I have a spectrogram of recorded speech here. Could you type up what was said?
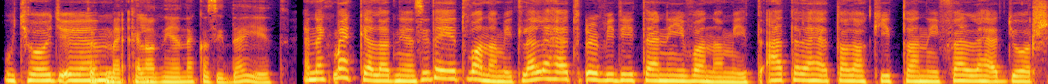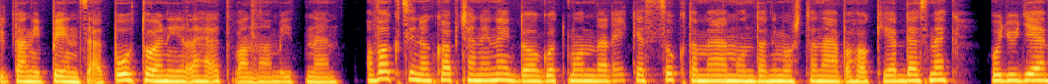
Úgyhogy... Tehát meg kell adni ennek az idejét? Ennek meg kell adni az idejét, van, amit le lehet rövidíteni, van, amit át lehet alakítani, fel lehet gyorsítani, pénzzel pótolni lehet, van, amit nem. A vakcina kapcsán én egy dolgot mondanék, ezt szoktam elmondani mostanában, ha kérdeznek, hogy ugye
